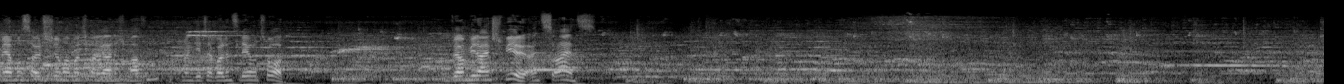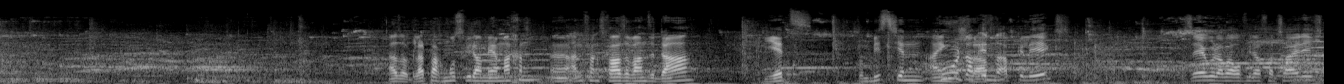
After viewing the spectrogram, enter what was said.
Mehr muss als Stürmer manchmal gar nicht machen. Und dann geht der Ball ins leere Tor. Und wir haben wieder ein Spiel, 1 zu 1. Also Gladbach muss wieder mehr machen. Äh, Anfangsphase waren sie da. Jetzt so ein bisschen Gut nach eingeschlafen. innen abgelegt. Sehr gut, aber auch wieder verteidigt.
